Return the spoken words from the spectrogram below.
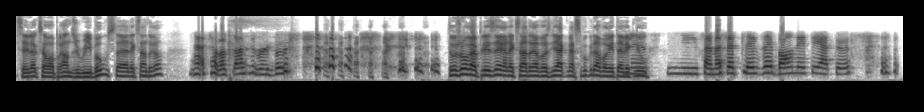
C'est là que ça va prendre du reboost, Alexandra? Ah, ça va prendre du reboost. Toujours un plaisir, Alexandra Wozniak. Merci beaucoup d'avoir été avec nous. Ça m'a fait plaisir. Bon été à tous.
